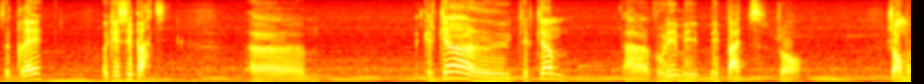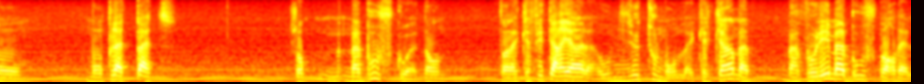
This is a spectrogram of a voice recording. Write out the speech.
Vous êtes prêts? Ok, c'est parti. Quelqu'un, quelqu'un a volé mes, mes genre, genre mon, mon plat de pâtes, genre ma bouffe quoi, dans, dans la cafétéria là, au milieu de tout le monde là. Quelqu'un m'a, volé ma bouffe, bordel.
